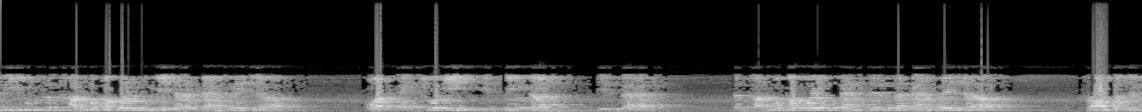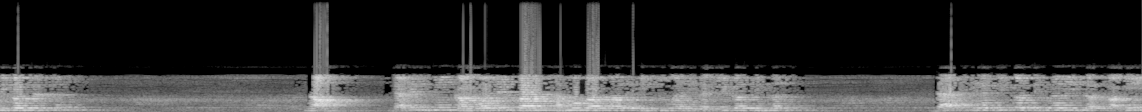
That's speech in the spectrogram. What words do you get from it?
we use a thermocouple to measure a temperature, what actually is being done is that the thermocouple senses the temperature from the physical system. Now, that is being converted by a thermocouple into an electrical signal. That electrical signal is again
